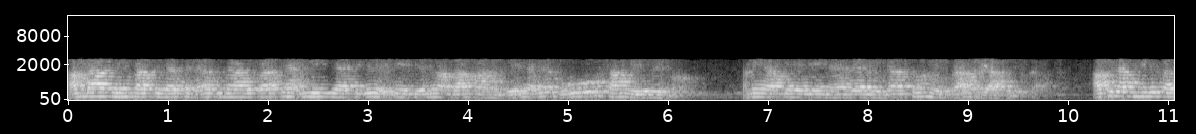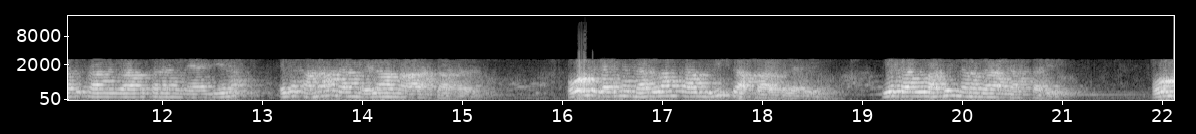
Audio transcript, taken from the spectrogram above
අම්දාසෙන් පස්සේ ඇස නැතුණාට පස්සේ අනිත්‍යය පිළිවෙල ඒ දෙනවා ගම්මාන දෙන්නේ බොහෝම සංවේද වෙනවා. අනේ අපේ මේ නෑදෑය විනාශෝ මේ ප්‍රාණයාපනික. අපි නම් මේක පස්සේ ප්‍රාණයාප කරන්නේ නෑ කියලා ඒක සමාදම් වෙලාම ආරක්ෂා කරනවා. ඕක ගැටෙන දරුවන්ට අවුරුදු 20ක් පාවිච්චි ලැබෙනවා. ඒ දරුවෝ අදින් නම ගන්නත් හරියි. ඕම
